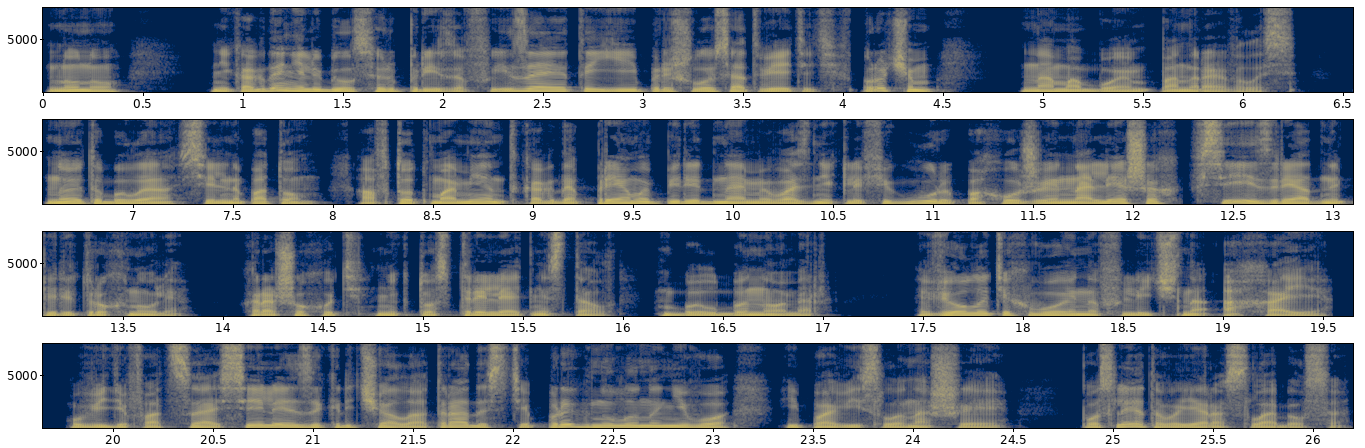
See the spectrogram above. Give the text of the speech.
Ну-ну. Никогда не любил сюрпризов, и за это ей пришлось ответить. Впрочем, нам обоим понравилось. Но это было сильно потом. А в тот момент, когда прямо перед нами возникли фигуры, похожие на леших, все изрядно перетрухнули. Хорошо, хоть никто стрелять не стал. Был бы номер. Вел этих воинов лично Ахайя. Увидев отца, Селия закричала от радости, прыгнула на него и повисла на шее. После этого я расслабился.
